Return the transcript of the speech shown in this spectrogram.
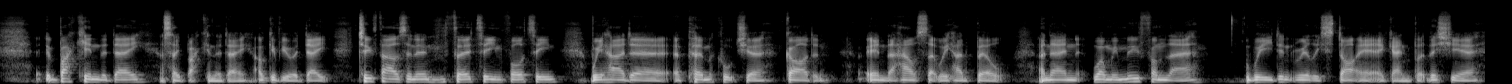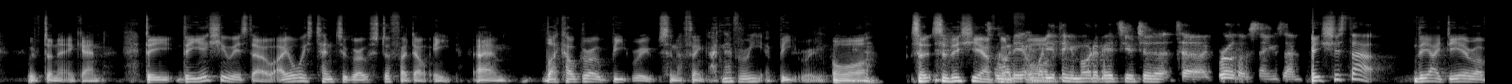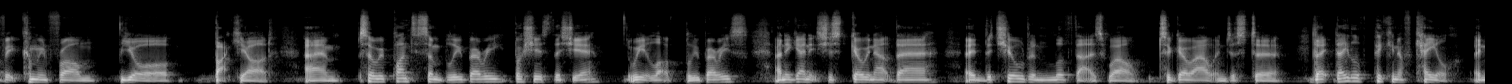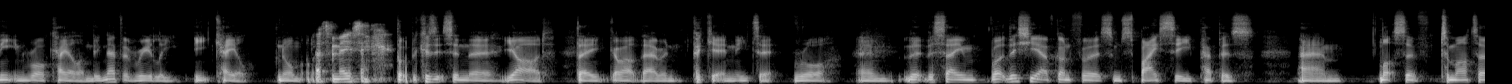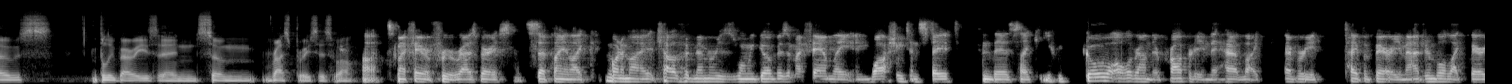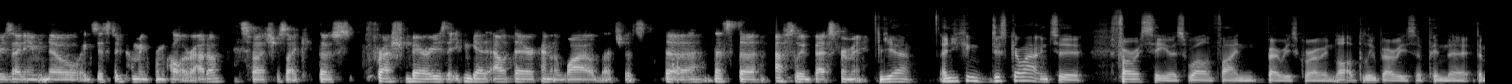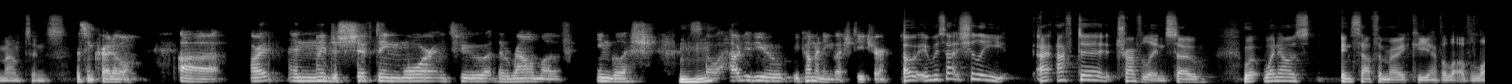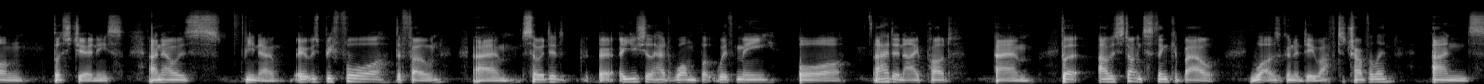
Back in the day, I say back in the day, I'll give you a date 2013 14, we had a, a permaculture garden in the house that we had built. And then when we moved from there, we didn't really start it again, but this year we've done it again. The the issue is though, I always tend to grow stuff I don't eat. Um, like I'll grow beetroots, and I think I'd never eat a beetroot. Or so so this year I've so gone. What do, you, for, what do you think motivates you to to grow those things? Then it's just that the idea of it coming from your backyard. Um, so we've planted some blueberry bushes this year we eat a lot of blueberries. And again it's just going out there. And the children love that as well to go out and just to they, they love picking off kale and eating raw kale and they never really eat kale normally. That's amazing. But because it's in the yard they go out there and pick it and eat it raw. And the, the same but this year i've gone for some spicy peppers. Um, lots of tomatoes blueberries and some raspberries as well. Oh, it's my favorite fruit, raspberries. It's definitely like one of my childhood memories is when we go visit my family in Washington State. And there's like, you go all around their property and they had like every type of berry imaginable, like berries I didn't even know existed coming from Colorado. So it's just like those fresh berries that you can get out there, kind of wild. That's just the that's the absolute best for me. Yeah, and you can just go out into forests here as well and find berries growing. A lot of blueberries up in the, the mountains. That's incredible. Uh, all right. And just shifting more into the realm of English. Mm-hmm. So, how did you become an English teacher? Oh, it was actually after traveling. So, when I was in South America, you have a lot of long bus journeys. And I was, you know, it was before the phone. Um, so I did, uh, I usually had one book with me or I had an iPod, um, but I was starting to think about what I was going to do after traveling. And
